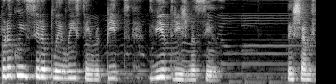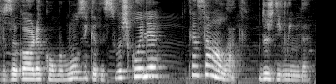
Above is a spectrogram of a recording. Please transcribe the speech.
para conhecer a playlist em repeat de Beatriz Macedo. Deixamos-vos agora com uma música da sua escolha, Canção ao Lado, dos Dilinda.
